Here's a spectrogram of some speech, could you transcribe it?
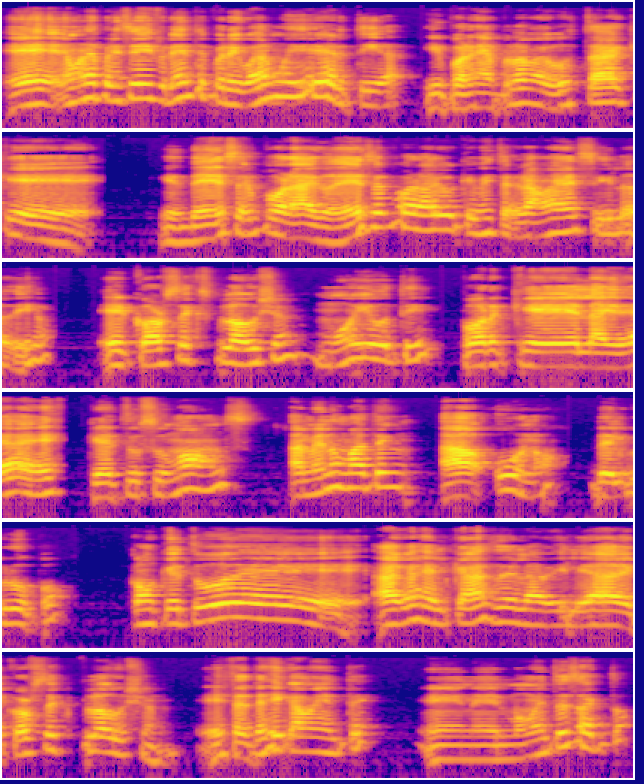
es una experiencia diferente, pero igual muy divertida. Y por ejemplo, me gusta que, que debe ser por algo. Debe ser por algo que Mr. Grama sí lo dijo el Corpse Explosion, muy útil, porque la idea es que tus summons al menos maten a uno del grupo. Con que tú eh, hagas el cast de la habilidad de Corpse Explosion estratégicamente, en el momento exacto,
